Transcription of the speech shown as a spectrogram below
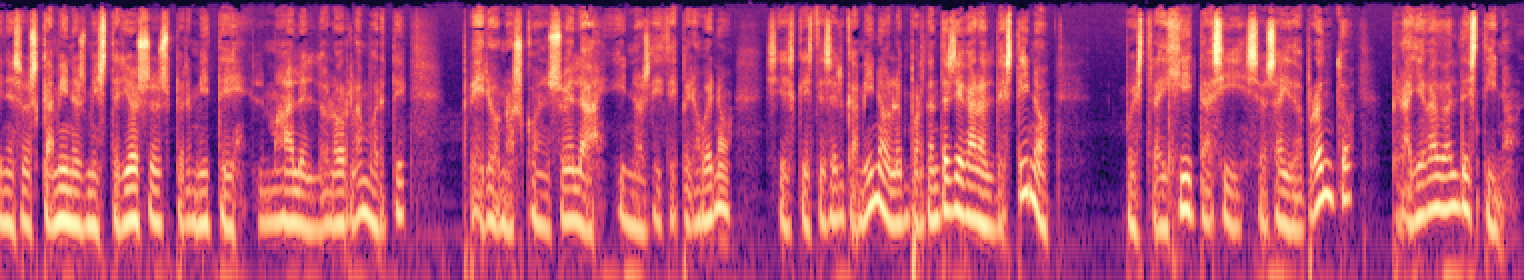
tiene esos caminos misteriosos, permite el mal, el dolor, la muerte, pero nos consuela y nos dice, pero bueno, si es que este es el camino, lo importante es llegar al destino. Vuestra hijita sí se os ha ido pronto, pero ha llegado al destino.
